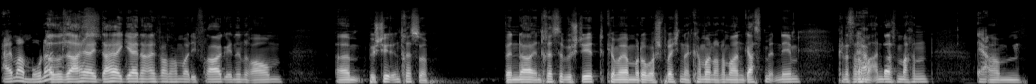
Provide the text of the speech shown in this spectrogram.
einmal im Monat. Also daher, daher gerne einfach nochmal die Frage in den Raum, ähm, besteht Interesse? Wenn da Interesse besteht, können wir ja mal drüber sprechen, dann kann man auch nochmal einen Gast mitnehmen, kann das Ja. nochmal anders machen. Ja. Ähm,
